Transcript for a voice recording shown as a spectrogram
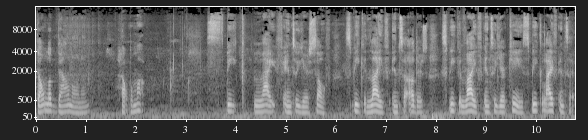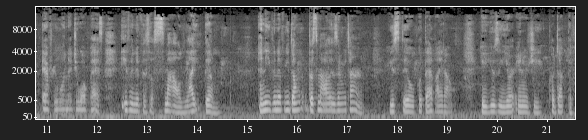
Don't look down on them. Help them up. Speak life into yourself. Speak life into others. Speak life into your kids. Speak life into everyone that you walk past. Even if it's a smile, light them. And even if you don't, the smile is in return. You still put that light out. You're using your energy productively.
